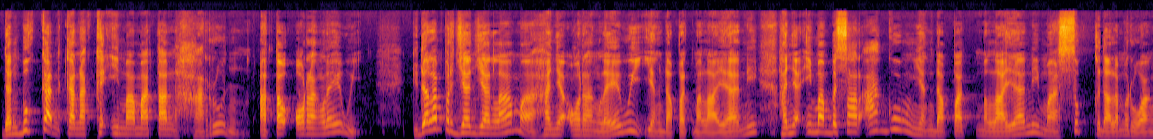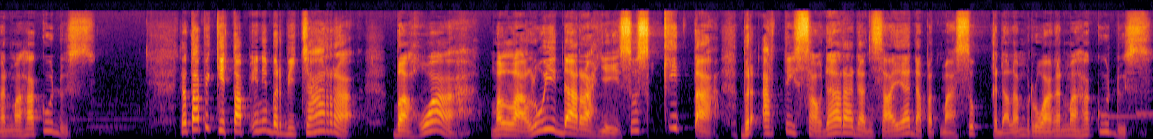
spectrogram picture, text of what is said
Dan bukan karena keimamatan Harun atau orang Lewi. Di dalam perjanjian lama hanya orang Lewi yang dapat melayani, hanya imam besar agung yang dapat melayani masuk ke dalam ruangan maha kudus. Tetapi kitab ini berbicara bahwa melalui darah Yesus kita berarti saudara dan saya dapat masuk ke dalam ruangan maha kudus.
